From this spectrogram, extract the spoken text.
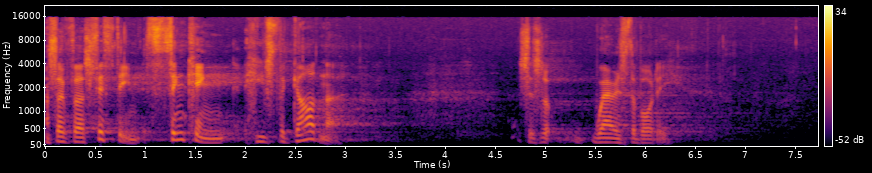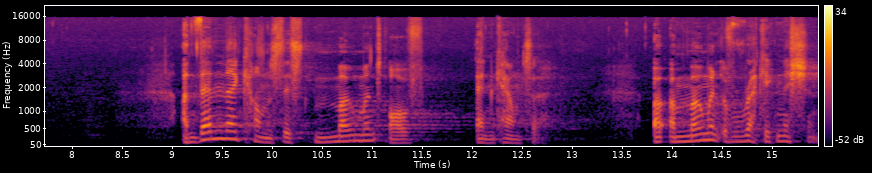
And so, verse 15, thinking he's the gardener, says, Look, where is the body? And then there comes this moment of encounter, a, a moment of recognition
